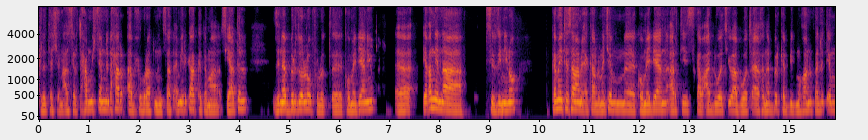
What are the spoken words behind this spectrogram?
2015 ንድሓር ኣብ ሕቡራት መንግስታት ኣሜሪካ ከተማ ሲያትል ዝነብር ዘሎ ፍሉጥ ኮሜድያን እዩ። የቐኔልና ሱዚኒኖ ከመይ ተሰማሚዐካሉ መቸም ኮሜድያን ኣርቲስት ካብ ዓዲ ወፅኡ ኣብ ወፃኢ ክነብር ከቢድ ምዃኑ ፈልጥ እየሞ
